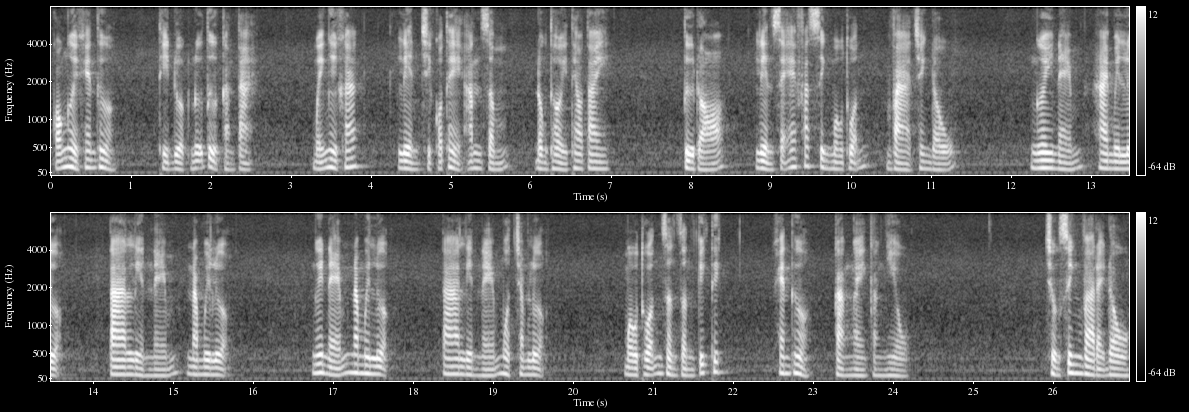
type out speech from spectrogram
Có người khen thưởng Thì được nữ tử cảm tạ. Mấy người khác liền chỉ có thể ăn dấm Đồng thời theo tay. Từ đó, liền sẽ phát sinh mâu thuẫn Và tranh đấu. Ngươi ném 20 lượng, Ta liền ném 50 lượng. Ngươi ném 50 lượng, Ta liền ném 100 lượng. Mâu thuẫn dần dần kích thích, Khen thưởng càng ngày càng nhiều. Trường sinh và đại đầu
